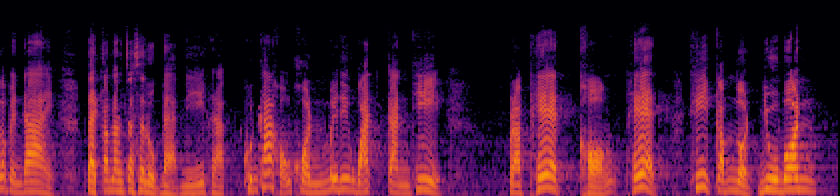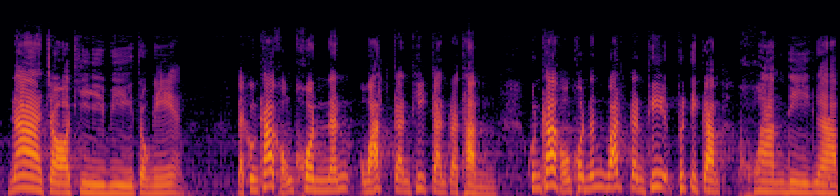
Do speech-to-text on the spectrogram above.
ก็เป็นได้ แต่กำลังจะสรุปแบบนี้ครับ คุณค่าของคนไม่ได้วัดกันที่ประเภทของเพศ ที่กำหนดอยู่บนหน้าจอทีวีตรงนี้ แต่คุณค่าของคนนั้นวัดกันที่การกระทำคุณค่าของคนนั้นวัดกันที่พฤติกรรมความดีงาม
